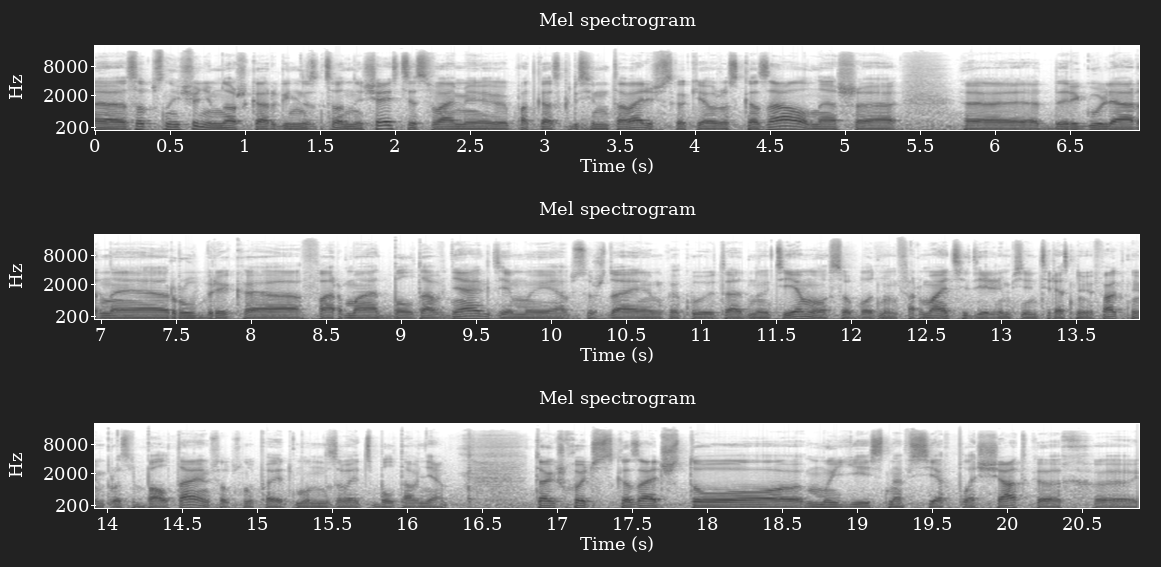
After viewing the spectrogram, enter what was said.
А, собственно, еще немножко организационной части. С вами подкаст «Крысиный товарищ», как я уже сказал, наша э, регулярная рубрика формат «Болтовня», где мы обсуждаем какую-то одну тему в свободном формате, делимся интересными фактами, просто болтаем, собственно, поэтому называется «Болтовня». Также хочется сказать, что мы есть на всех площадках. Э,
